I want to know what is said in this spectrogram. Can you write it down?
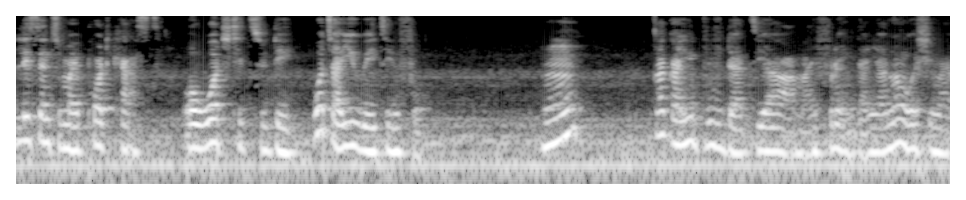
listened to my podcast or watched it today, what are you waiting for? Hmm? How can you prove that you are my friend and you are not watching my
